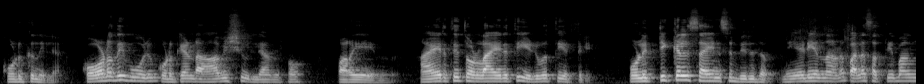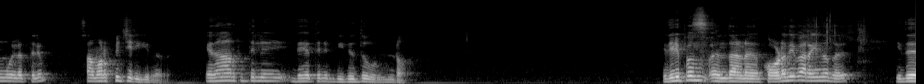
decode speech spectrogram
കൊടുക്കുന്നില്ല. കോടതി പോലും കൊടുക്കേണ്ട ആവശ്യമില്ല എന്നിപ്പോൾ പറയുന്നത്. ആയിരത്തി തൊള്ളായിരത്തി എഴുപത്തി എട്ടിൽ പൊളിറ്റിക്കൽ സയൻസ് ബിരുദം നേടിയെന്നാണ് പല സത്യവാങ്മൂലത്തിലും സമർപ്പിച്ചിരിക്കുന്നത്. യഥാർത്ഥത്തിൽ ഇദ്ദേഹത്തിന് ബിരുദമുണ്ടോ? ഇതിലിപ്പം എന്താണ് കോടതി പറയുന്നത് ഇത്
